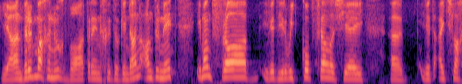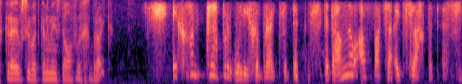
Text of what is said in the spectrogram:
Ja, en drink maar genoeg water en goed ook. En dan Antonet, iemand vra, jy weet hier op die kopvel as jy uh jy weet uitslag kry of so, wat kan 'n mens daarvoor gebruik? Ek gaan klapperolie gebruik vir dit. Dit hang nou af wat se uitslag dit is.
